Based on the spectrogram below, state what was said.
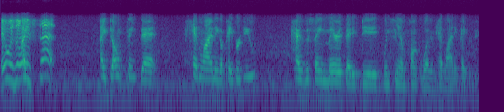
It was always Seth. I don't think that headlining a pay per view has the same merit that it did when CM Punk wasn't headlining pay per views.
